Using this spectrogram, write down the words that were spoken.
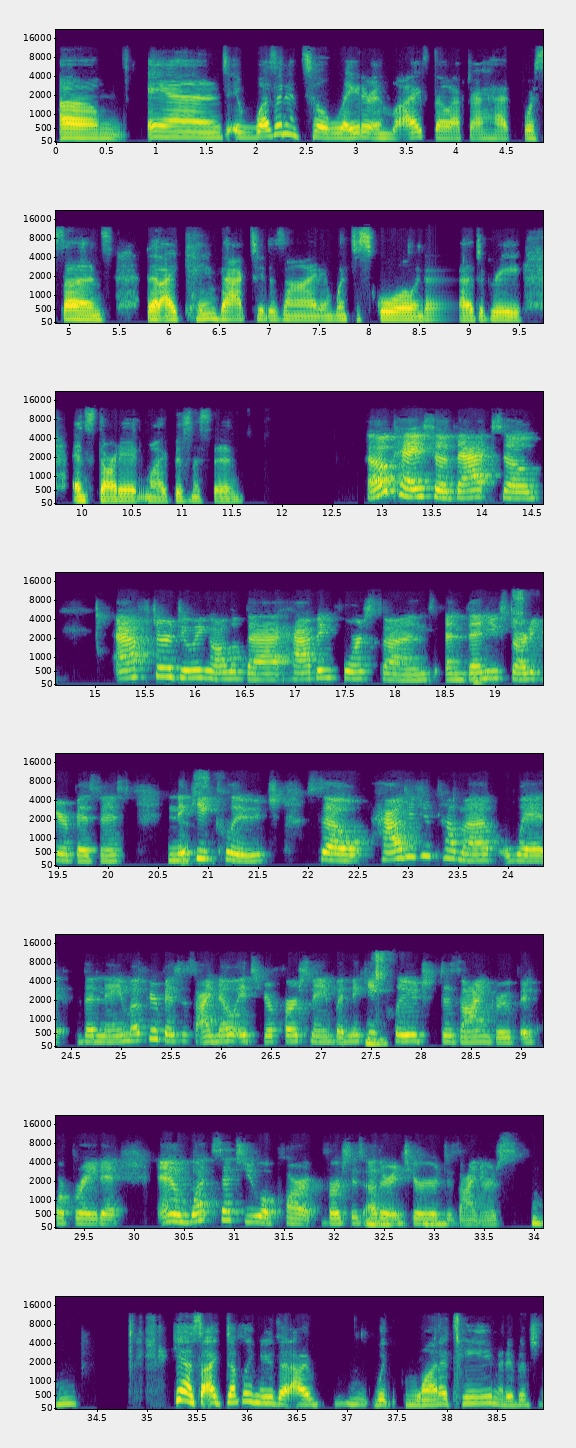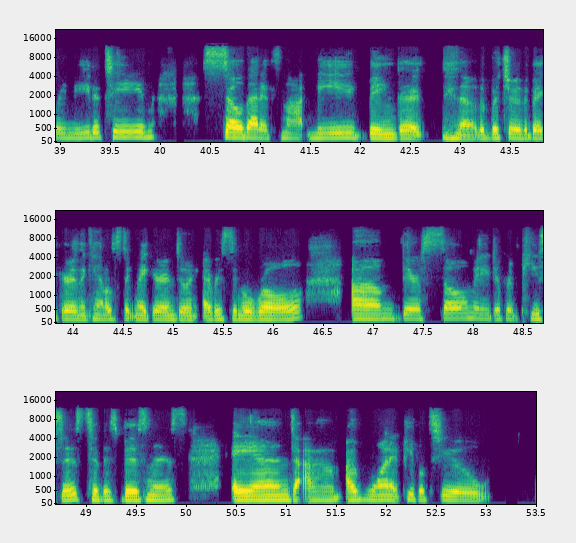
Um, and it wasn't until later in life though after i had four sons that i came back to design and went to school and got a degree and started my business then Okay, so that so after doing all of that, having four sons, and then you started your business, Nikki yes. Klugh. So, how did you come up with the name of your business? I know it's your first name, but Nikki mm-hmm. Klugh Design Group Incorporated. And what sets you apart versus mm-hmm. other interior designers? Mm-hmm. Yes, I definitely knew that I would want a team and eventually need a team so that it's not me being the, you know, the butcher, the baker, and the candlestick maker and doing every single role. Um, there's so many different pieces to this business. And um, I wanted people to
